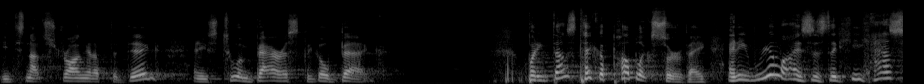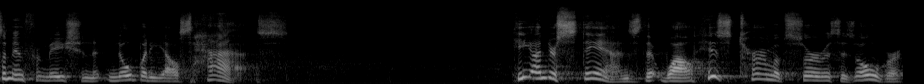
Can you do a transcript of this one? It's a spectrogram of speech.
He's not strong enough to dig and he's too embarrassed to go beg. But he does take a public survey and he realizes that he has some information that nobody else has. He understands that while his term of service is over,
